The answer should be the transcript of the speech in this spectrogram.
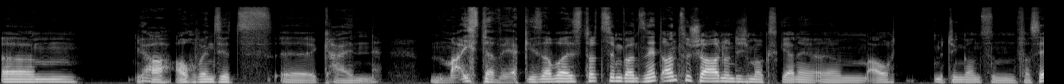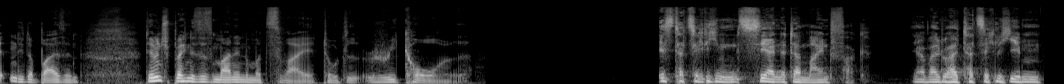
Ähm, ja, auch wenn es jetzt äh, kein Meisterwerk ist, aber es ist trotzdem ganz nett anzuschauen und ich mag es gerne ähm, auch mit den ganzen Facetten, die dabei sind. Dementsprechend ist es meine Nummer zwei, Total Recall. Ist tatsächlich ein sehr netter Mindfuck. Ja, weil du halt tatsächlich eben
